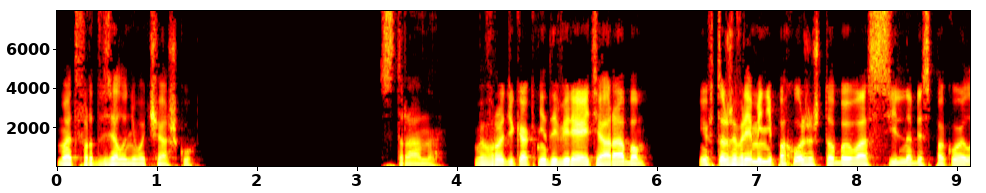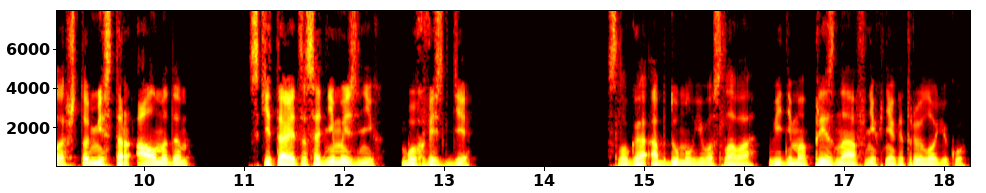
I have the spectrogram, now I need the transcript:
Мэтфорд взял у него чашку. «Странно. Вы вроде как не доверяете арабам, и в то же время не похоже, чтобы вас сильно беспокоило, что мистер Алмадем скитается с одним из них, бог весть где. Слуга обдумал его слова, видимо, признав в них некоторую логику.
